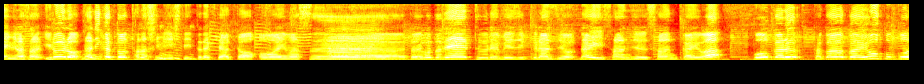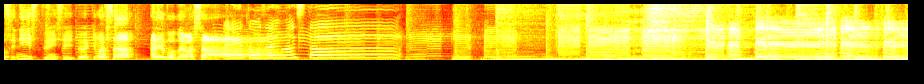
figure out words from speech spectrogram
い。皆さんいろいろ何かと楽しみにしていただきたいと思います。はということで「トゥーレミュージックラジオ」第33回はボーカル高岡陽子講師に出演していただきました。ありがとうございました。ありがとうございました「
